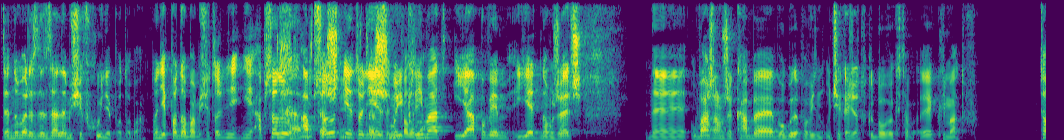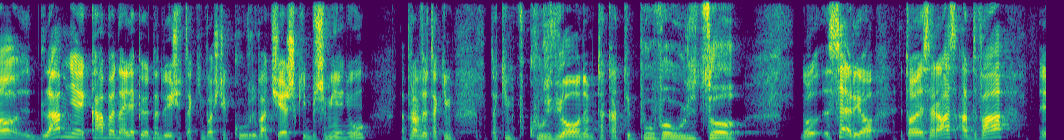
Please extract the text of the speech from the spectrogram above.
Ten numer z Denzelem mi się w chuj nie podoba. No nie podoba mi się. To nie, nie absolu absolutnie nie, to nie jest mój klimat i ja powiem jedną rzecz. E, uważam, że KB w ogóle powinien uciekać od klubowych e, klimatów. To dla mnie KB najlepiej odnajduje się w takim właśnie kurwa ciężkim brzmieniu. Naprawdę takim, takim wkurwionym, taka typowa ulica. No serio, to jest raz, a dwa yy,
